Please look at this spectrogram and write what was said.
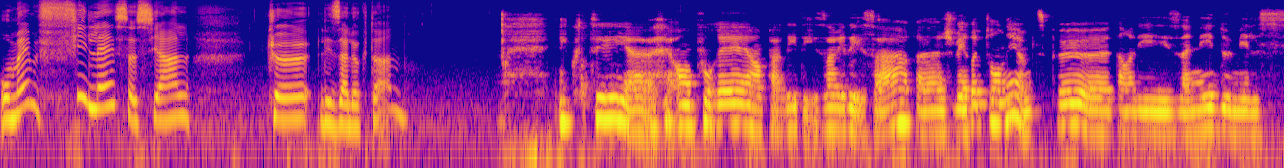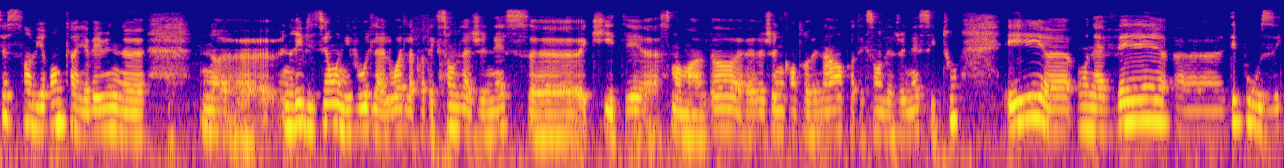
au même filet social que les allochtones? Écoutez, euh, on pourrait en parler des heures et des heures. Euh, je vais retourner un petit peu euh, dans les années 2006 environ, quand il y avait une, une, révision au niveau de la loi de la protection de la jeunesse qui était à ce moment-là jeunes contrevenants, protection de la jeunesse et tout. Et on avait déposé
